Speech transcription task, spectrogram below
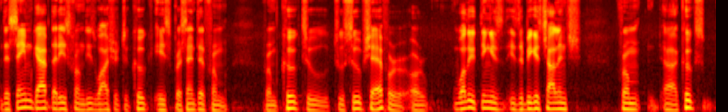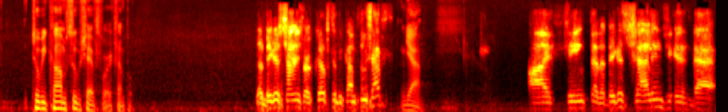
the same gap that is from dishwasher to cook is presented from from cook to to sous chef or or what do you think is is the biggest challenge from uh, cooks to become sous chefs for example The biggest challenge for cooks to become sous chefs? yeah I think that the biggest challenge is that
